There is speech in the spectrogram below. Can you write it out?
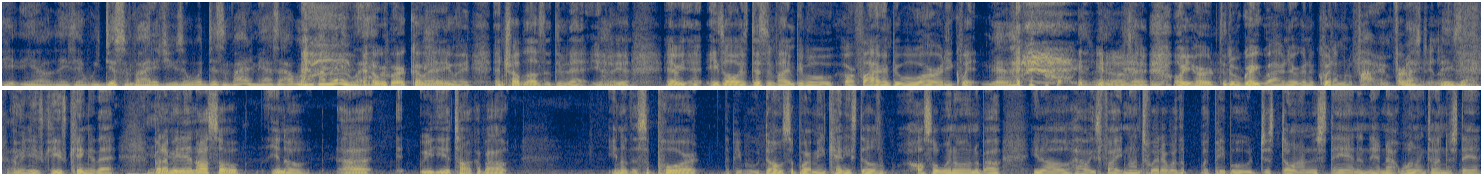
you know, they said we disinvited you. He said, "What disinvited me?" I said, "I was come anyway." we were coming anyway, and Trump loves to do that. You know, he, every he's always disinviting people or firing people who already quit. Yeah. you know what I'm saying? Or he heard through the grapevine they were going to quit. I'm going to fire him first. Right, you know? exactly. I mean, he's he's king of that. But I mean, and also, you know, uh, we, you talk about, you know, the support the people who don't support. I mean, Kenny Stills also went on about you know how he's fighting on Twitter with with people who just don't understand and they're not willing to understand.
